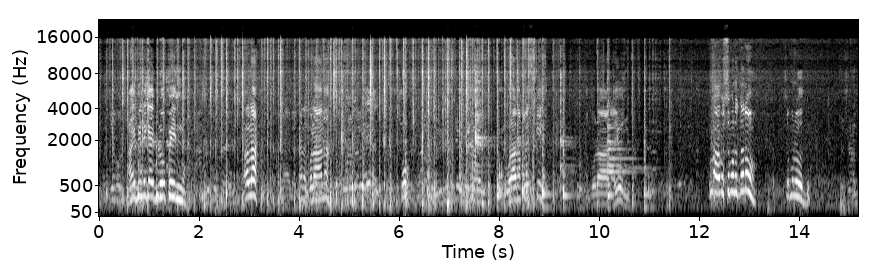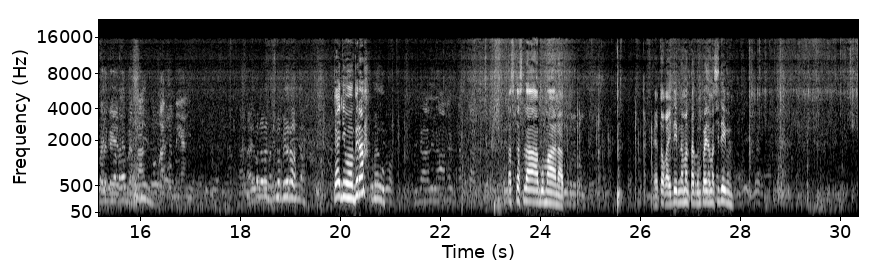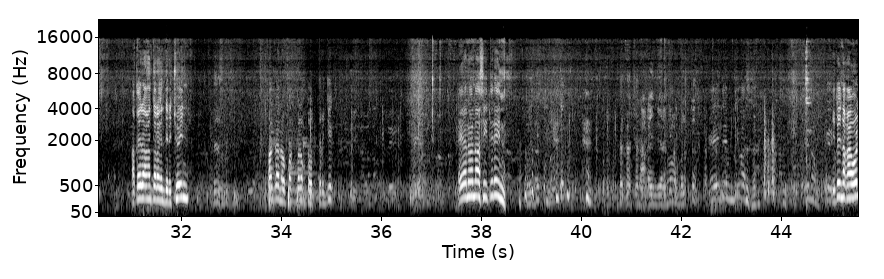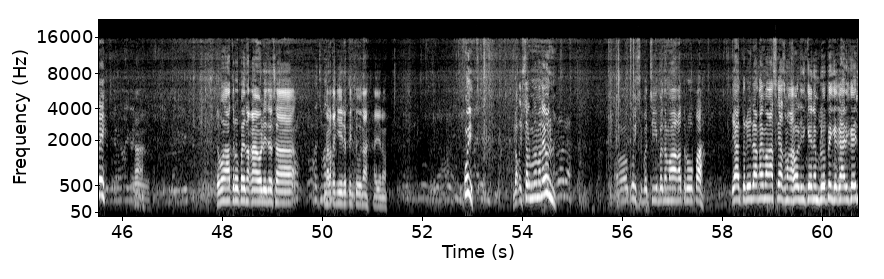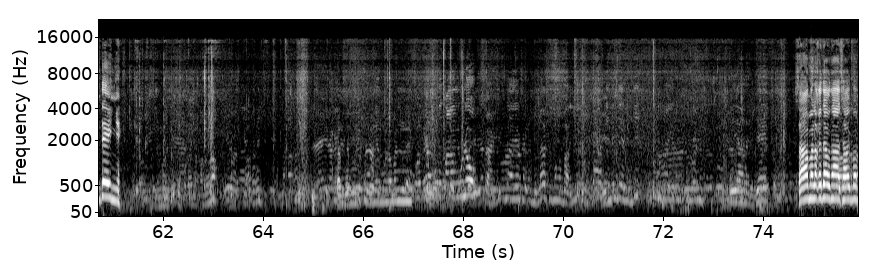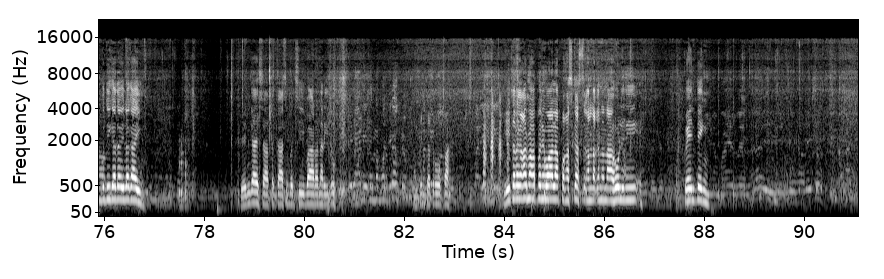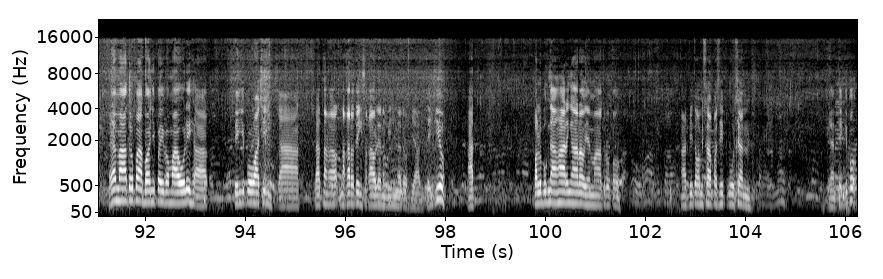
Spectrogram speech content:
Ang ibinigay, blue pin. Ala. Ah, nagwala na. Oh. Wala nang kaliskis. Nagwala na yun. Mga sumunod ano? Sumunod. Kaya hindi mo mabira? Kaskas la bumanat. Ito kay Dim naman, tagumpay naman si Dim. Ah, kailangan talagang diretsuin. Pag ano, pag baloktot, reject. Eh ano na, city lane. Ito yung nakahuli. Ah. Ito mga tropa yung nakahuli doon sa malaking gilip pintuna. Ayan o. Uy! Laki salmo naman na yun. Agoy, sibad-sibad ng mga katropa. Yan, tuloy lang kayo mga skas. Makahuli kayo ng bluepin. Gagaling ko yung ting. Sa malaki daw na sa ibang budiga daw ilagay. Yan guys, sa tagkasibad-sibara na rito. Ang pinkatropa. Hindi talaga kayo makapaniwala, pangaskas ang laki na nahuli ni Quenting. Ayan mga tropa, abangan nyo pa ibang mahuli at thank you for watching sa lahat ng nakarating sa kaulian ng video na to. Yan, thank you. At palubog na ang haring araw, yan mga tropa. oh. At dito kami sa Pacific Ocean. Yan, thank you po.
